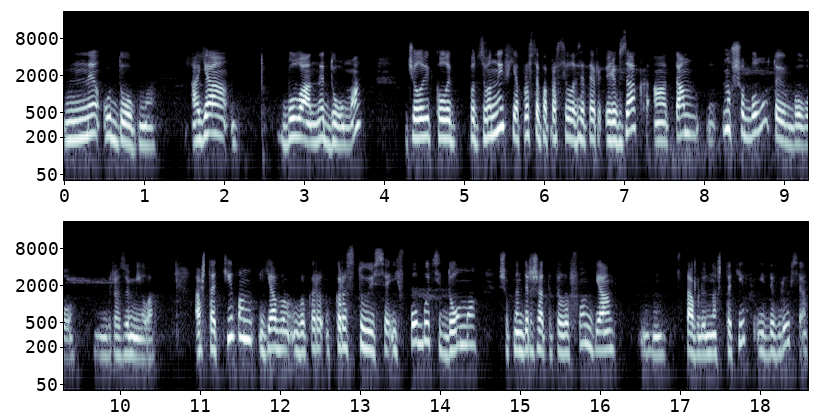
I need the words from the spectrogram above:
неудобно. А я була не вдома. Чоловік, коли подзвонив, я просто попросила взяти рюкзак, а там, ну, що було, то і було, зрозуміло. А штативом я користуюся і в побуті, вдома, щоб не держати телефон, я ставлю на штатив і дивлюся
